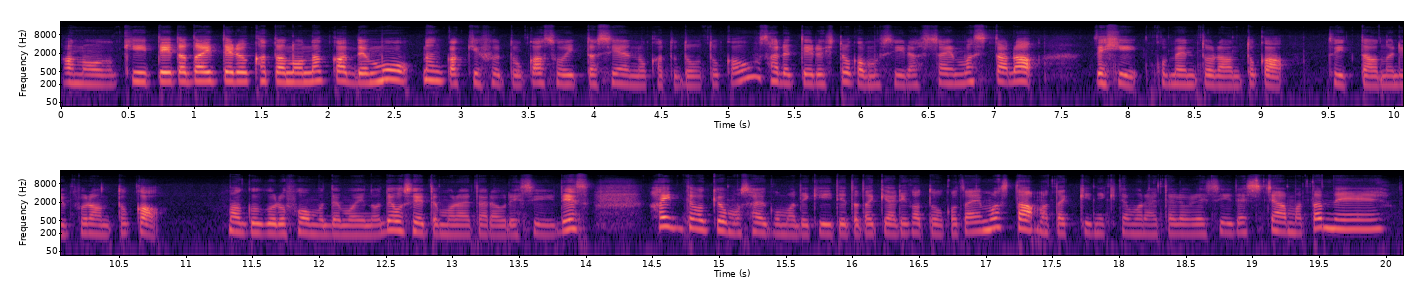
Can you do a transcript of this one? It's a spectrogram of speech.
あの聞いていただいてる方の中でもなんか寄付とかそういった支援の活動とかをされてる人がもしいらっしゃいましたら是非コメント欄とか Twitter のリプ欄とかまあ、Google フォームでもいいので教えてもらえたら嬉しいです。はい。では今日も最後まで聞いていただきありがとうございました。また聞きに来てもらえたら嬉しいです。じゃあまたね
